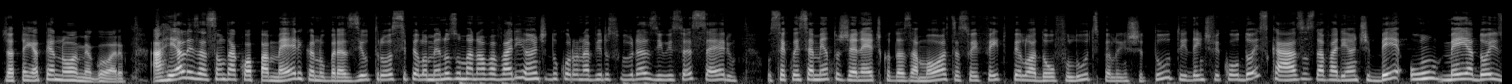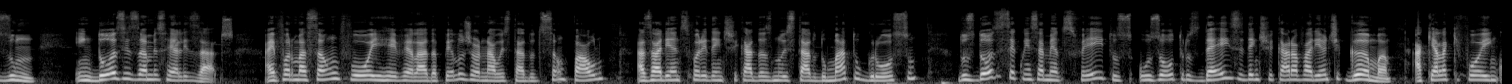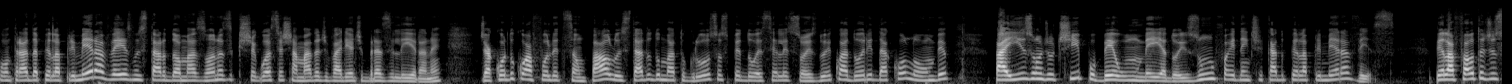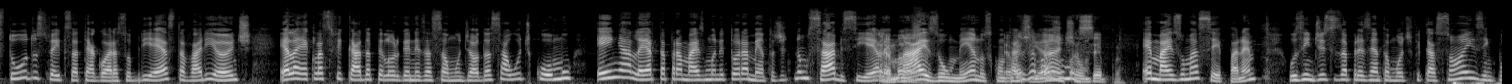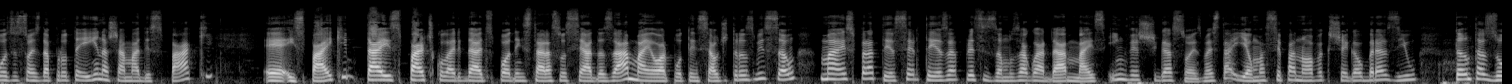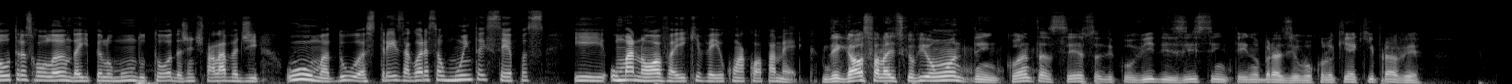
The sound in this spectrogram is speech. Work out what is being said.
Já tem até nome agora. A realização da Copa América no Brasil trouxe pelo menos uma nova variante do coronavírus para o Brasil. Isso é sério. O sequenciamento genético das amostras foi feito pelo Adolfo Lutz, pelo Instituto, e identificou dois casos da variante B1621 em 12 exames realizados. A informação foi revelada pelo jornal Estado de São Paulo. As variantes foram identificadas no estado do Mato Grosso. Dos 12 sequenciamentos feitos, os outros 10 identificaram a variante Gama, aquela que foi encontrada pela primeira vez no estado do Amazonas e que chegou a ser chamada de variante brasileira, né? De acordo com a Folha de São Paulo, o estado do Mato Grosso hospedou as seleções do Equador e da Colômbia, país onde o tipo B1621 foi identificado pela primeira vez. Pela falta de estudos feitos até agora sobre esta variante, ela é classificada pela Organização Mundial da Saúde como em alerta para mais monitoramento. A gente não sabe se ela é, É, mais ou menos É, contagiante. é mais uma ou- cepa. é mais uma cepa, né? Os indícios apresentam modificações em posições da proteína chamada SPAC, é, spike. Tais particularidades podem estar associadas a maior potencial de transmissão, mas para ter certeza precisamos aguardar mais investigações. Mas tá aí, é uma cepa nova que chega ao Brasil, tantas outras rolando aí pelo mundo todo. A gente falava de uma, duas, três, agora são muitas cepas e uma nova aí que veio com a Copa América. Legal você falar isso que eu vi ontem. Quantas cestas de Covid existem tem no Brasil? Vou coloquei aqui para ver.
